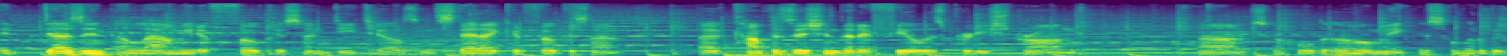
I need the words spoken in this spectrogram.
it doesn't allow me to focus on details. Instead, I could focus on a composition that I feel is pretty strong. Um, so hold O, make this a little bit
